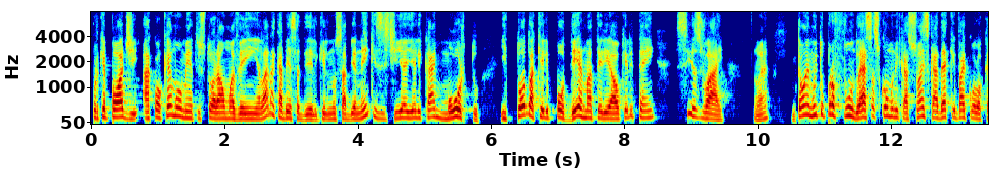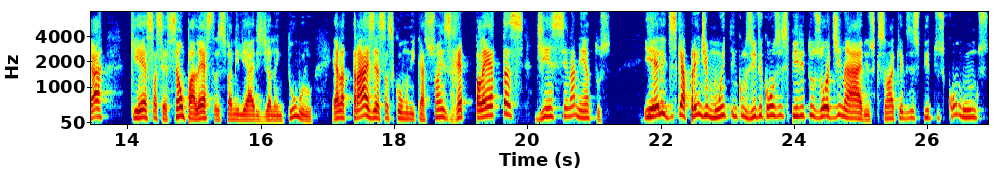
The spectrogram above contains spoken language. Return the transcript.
Porque pode, a qualquer momento, estourar uma veinha lá na cabeça dele que ele não sabia nem que existia e ele cai morto e todo aquele poder material que ele tem se esvai, não é? Então é muito profundo. Essas comunicações, Kardec vai colocar que essa sessão Palestras Familiares de Além Túmulo, ela traz essas comunicações repletas de ensinamentos. E ele diz que aprende muito, inclusive, com os espíritos ordinários, que são aqueles espíritos comuns.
